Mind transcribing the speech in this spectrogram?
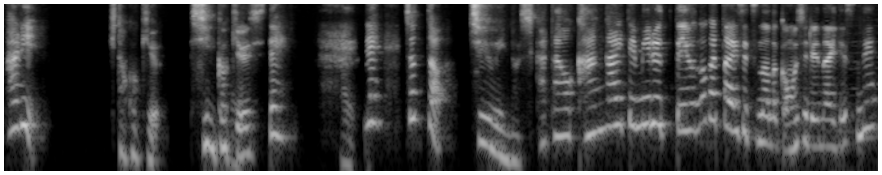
ぱり、一呼吸、深呼吸して、はい、で、ちょっと注意の仕方を考えてみるっていうのが大切なのかもしれないですね。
